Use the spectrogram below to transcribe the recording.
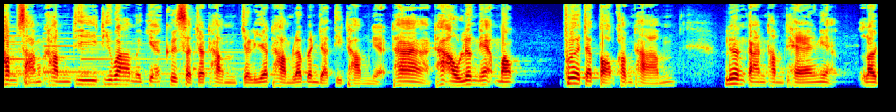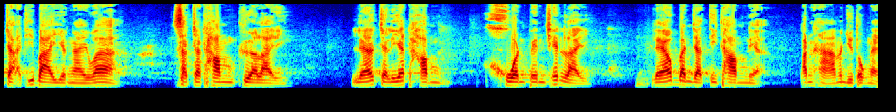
คำสามคำที่ที่ว่าเมื่อกี้คือสัจธรรมจริยธรรมและบัญญัติธรรมเนี่ยถ้าถ้าเอาเรื่องเนี้ยมาเพื่อจะตอบคำถาม เรื่องการทำแท้งเนี่ยเราจะอธิบายยังไงว่า สัจธรรมคืออะไร แล้วจริยธรรมควรเป็นเช่นไร แล้วบัญญัติธรรมเนี่ยปัญหามันอยู่ตรงไหน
